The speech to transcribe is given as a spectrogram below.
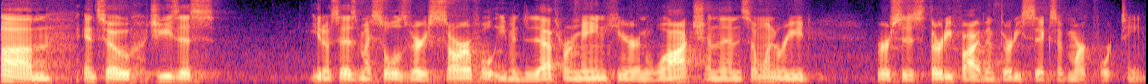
Um, and so Jesus, you know, says, "My soul is very sorrowful, even to death. Remain here and watch." And then someone read verses 35 and 36 of Mark 14.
